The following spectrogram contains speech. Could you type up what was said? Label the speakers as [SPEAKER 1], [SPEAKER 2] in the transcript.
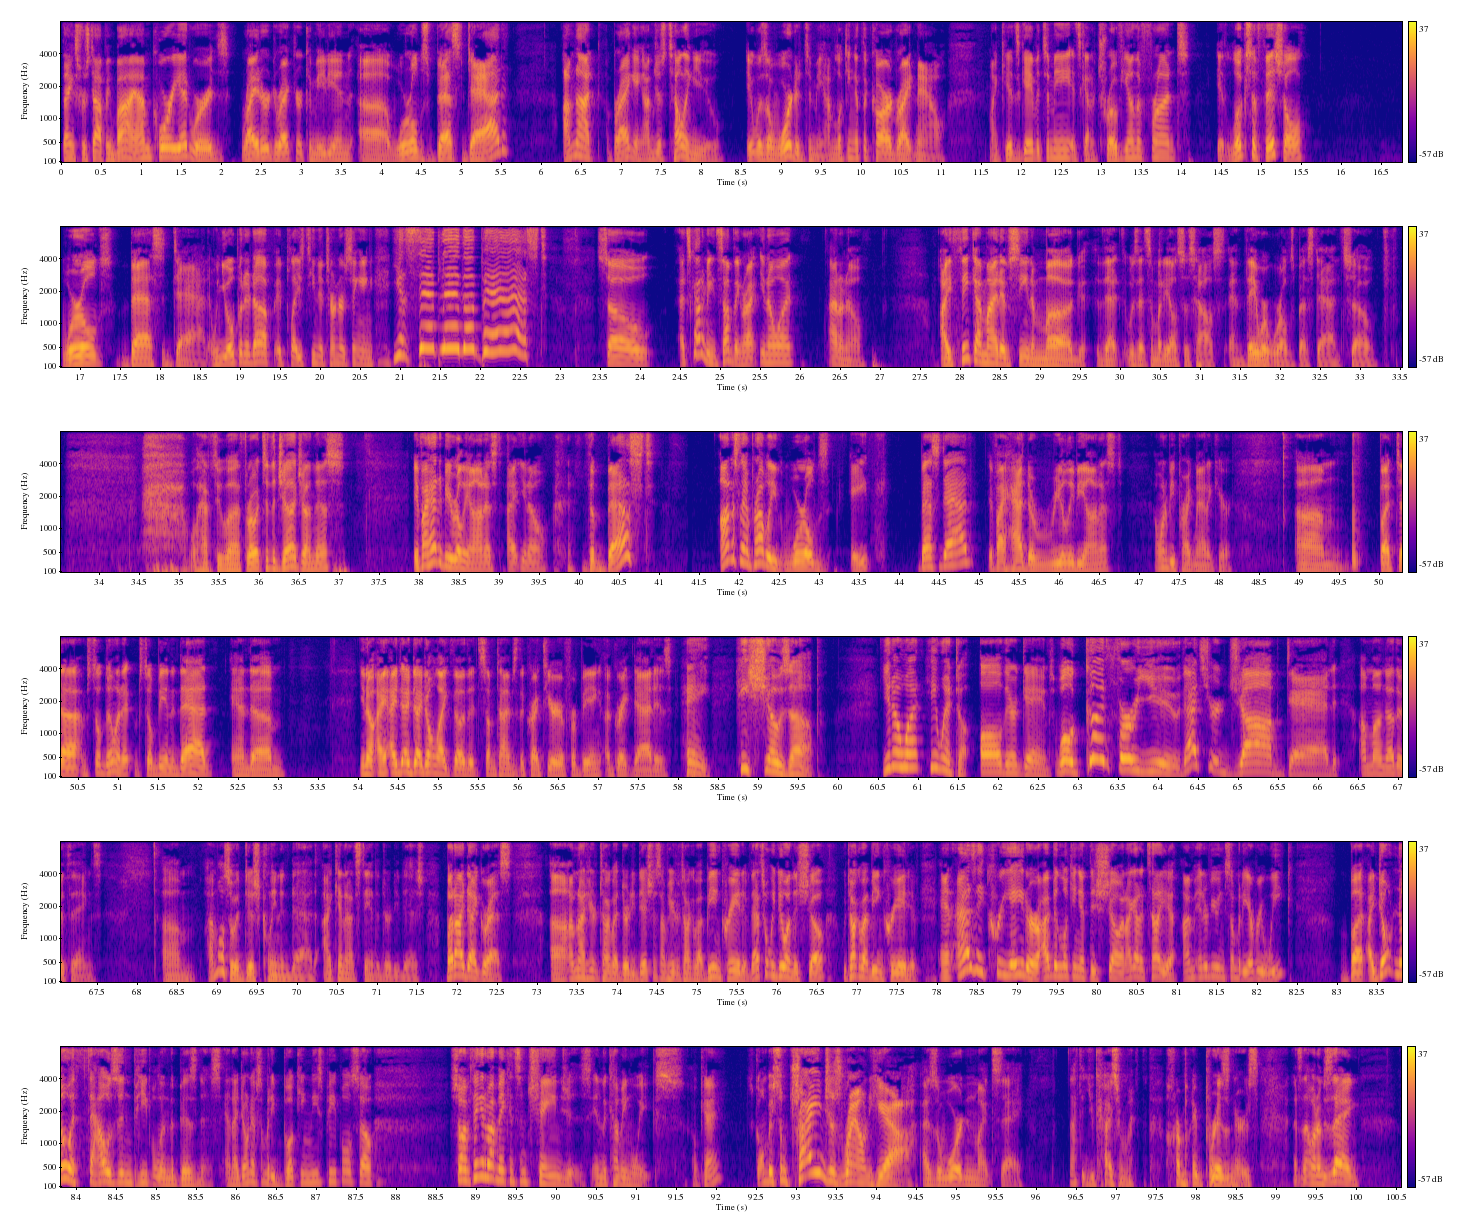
[SPEAKER 1] Thanks for stopping by. I'm Corey Edwards, writer, director, comedian, uh, world's best dad. I'm not bragging. I'm just telling you it was awarded to me. I'm looking at the card right now. My kids gave it to me. It's got a trophy on the front. It looks official. World's best dad. When you open it up, it plays Tina Turner singing, You're simply the best. So it's got to mean something, right? You know what? I don't know. I think I might have seen a mug that was at somebody else's house, and they were world's best dad. So we'll have to uh, throw it to the judge on this. If I had to be really honest, I you know the best. Honestly, I'm probably world's eighth best dad. If I had to really be honest, I want to be pragmatic here. Um, but uh, I'm still doing it. I'm still being a dad, and um, you know, I, I, I don't like though that sometimes the criteria for being a great dad is, hey, he shows up. You know what? He went to all their games. Well, good for you. That's your job, dad, among other things. Um, I'm also a dish cleaning dad. I cannot stand a dirty dish, but I digress. Uh, I'm not here to talk about dirty dishes. I'm here to talk about being creative. That's what we do on this show. We talk about being creative. And as a creator, I've been looking at this show, and I got to tell you, I'm interviewing somebody every week but I don't know a thousand people in the business and I don't have somebody booking these people. So, so I'm thinking about making some changes in the coming weeks. Okay. it's going to be some changes around here, as the warden might say. Not that you guys are my, are my prisoners. That's not what I'm saying.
